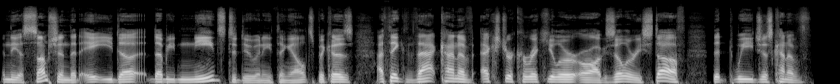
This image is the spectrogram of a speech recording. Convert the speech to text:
in the assumption that AEW needs to do anything else because I think that kind of extracurricular or auxiliary stuff that we just kind of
